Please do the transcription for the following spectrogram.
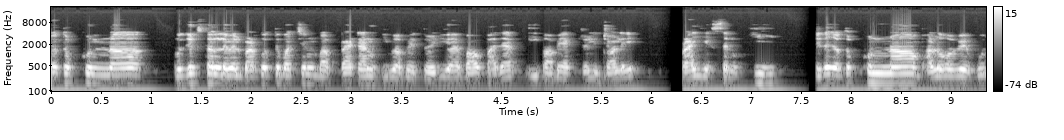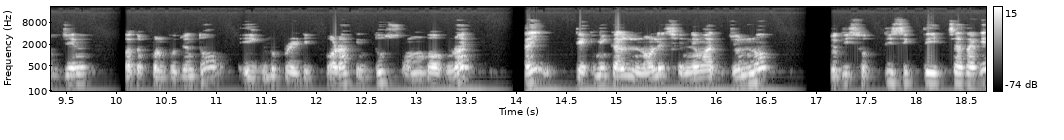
যতক্ষণ না প্রজেকশন লেভেল বার করতে পারছেন বা প্যাটার্ন কীভাবে তৈরি হয় বা বাজার কীভাবে অ্যাকচুয়ালি চলে প্রাইস অ্যাকশন কি, সেটা যতক্ষণ না ভালোভাবে বুঝছেন ততক্ষণ পর্যন্ত এইগুলো প্রেডিক্ট করা কিন্তু সম্ভব নয়। তাই টেকনিক্যাল নলেজ নেওয়ার জন্য যদি সত্যি শিখতে ইচ্ছা থাকে,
